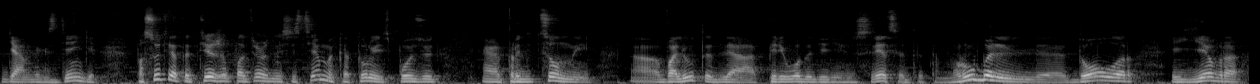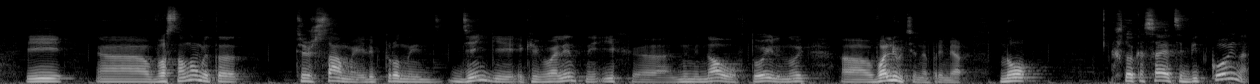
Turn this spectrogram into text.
Яндекс Деньги. По сути, это те же платежные системы, которые используют э, традиционные валюты для перевода денежных средств. Это там рубль, доллар, евро. И в основном это те же самые электронные деньги, эквивалентные их номиналу в той или иной валюте, например. Но что касается биткоина,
